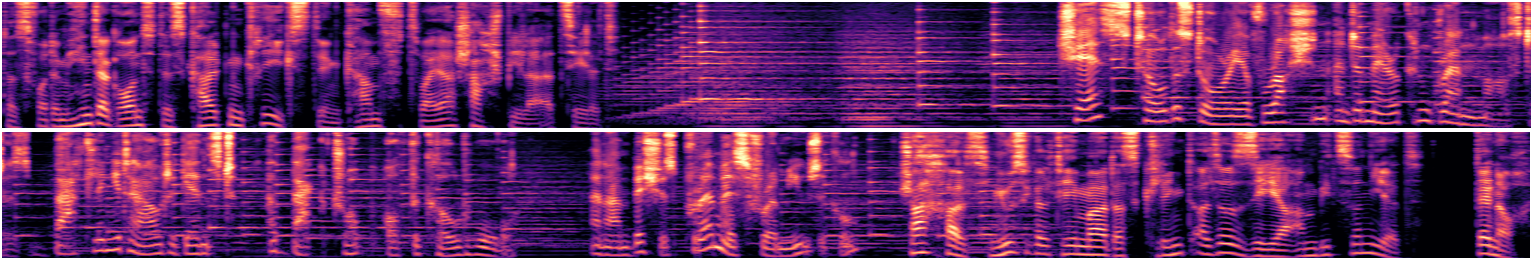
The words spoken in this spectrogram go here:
das vor dem Hintergrund des Kalten Kriegs den Kampf zweier Schachspieler erzählt. Chess told the story of Russian and American grandmasters battling it out against a backdrop of the Cold War. An ambitious premise for a musical. Schach als Musical-Thema, das klingt also sehr ambitioniert. Dennoch,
